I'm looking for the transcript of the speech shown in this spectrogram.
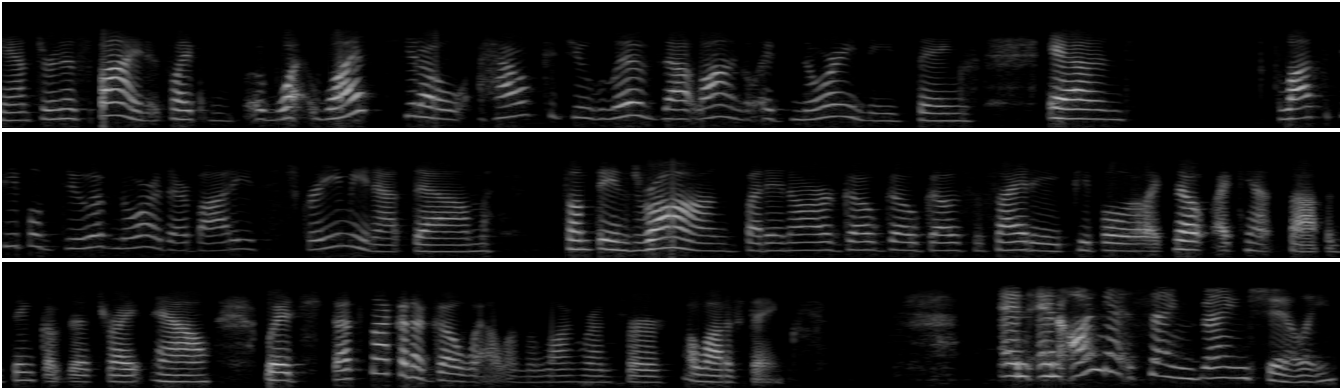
cancer in his spine. It's like, what? What? You know, how could you live that long ignoring these things? And lots of people do ignore their bodies screaming at them something's wrong but in our go go go society people are like nope i can't stop and think of this right now which that's not going to go well in the long run for a lot of things And and on that same vein, Shelley,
